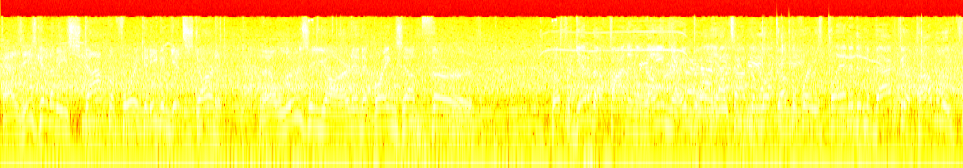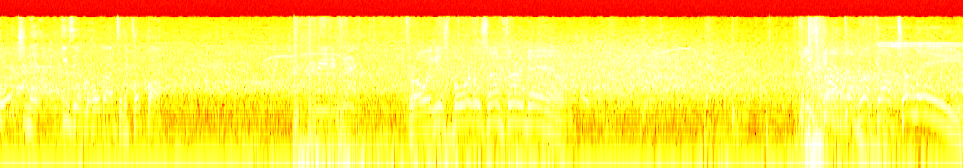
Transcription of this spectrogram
as he's going to be stopped before he could even get started. They'll lose a yard, and it brings up third. Well, forget about finding a lane there. He barely had time to look up before he was planted in the backfield. Probably fortunate he was able to hold on to the football. Three to two. Throwing his Bortles on third down. He's got the hook up to Lee.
